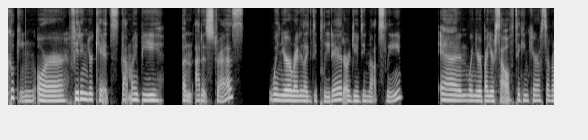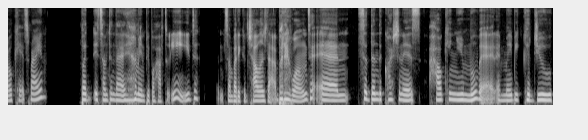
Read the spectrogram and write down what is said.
cooking or feeding your kids, that might be an added stress when you're already like depleted or you did not sleep. And when you're by yourself taking care of several kids, right? But it's something that, I mean, people have to eat. Somebody could challenge that, but I won't. And so then the question is, how can you move it? And maybe could you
